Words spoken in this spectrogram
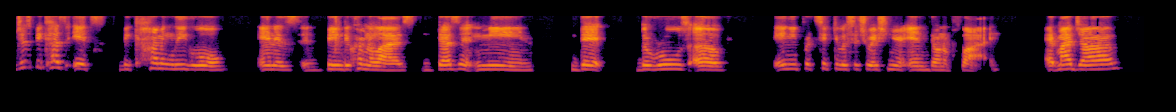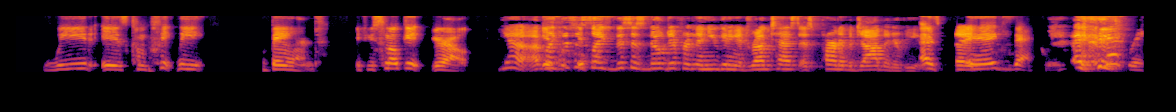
just because it's becoming legal and is being decriminalized doesn't mean that the rules of any particular situation you're in don't apply. At my job, weed is completely banned. If you smoke it, you're out. Yeah, I'm like, this is like this is no different than you getting a drug test as part of a job interview. As, like, exactly. Exactly.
